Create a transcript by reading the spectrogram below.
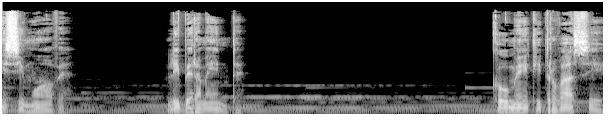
E si muove liberamente, come ti trovassi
